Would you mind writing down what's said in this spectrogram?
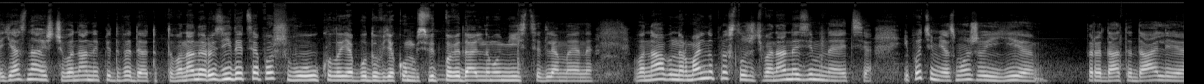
я знаю, що вона не підведе, тобто вона не розійдеться по шву, коли я буду в якомусь відповідальному місці для мене. Вона нормально прослужить, вона не зімнеться. І потім я зможу її передати далі.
